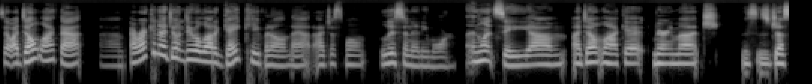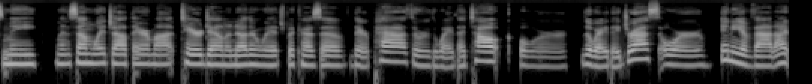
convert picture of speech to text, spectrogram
So I don't like that. Um, I reckon I don't do a lot of gatekeeping on that. I just won't listen anymore. And let's see, um, I don't like it very much. This is just me when some witch out there might tear down another witch because of their path or the way they talk or the way they dress or any of that. I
